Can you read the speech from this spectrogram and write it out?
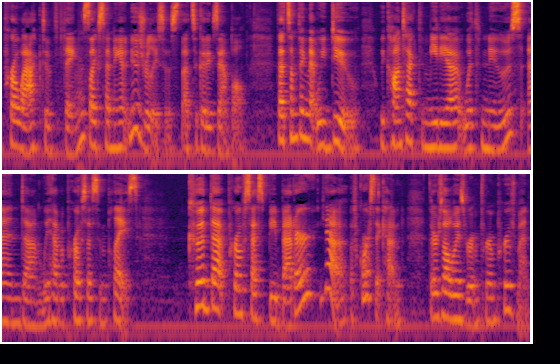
proactive things like sending out news releases. That's a good example. That's something that we do. We contact the media with news and um, we have a process in place. Could that process be better? Yeah, of course it can. There's always room for improvement.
